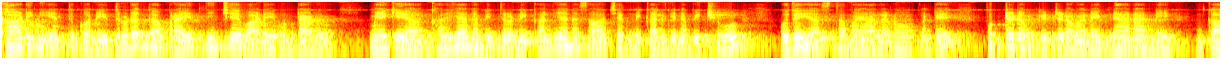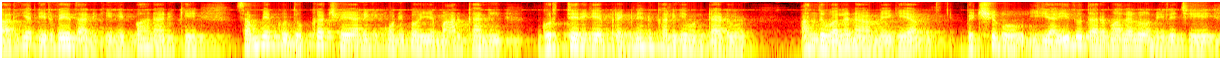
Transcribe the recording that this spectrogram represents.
కాడిని ఎత్తుకొని దృఢంగా ప్రయత్నించేవాడై ఉంటాడు. మేఘియ కళ్యాణ మిత్రుని కళ్యాణ సహచరుని కలిగిన భిక్షువు ఉదయ అస్తమయాలను అంటే పుట్టడం గిట్టడం అనే జ్ఞానాన్ని ఇంకా అర్య నిర్వేదానికి నిబ్బానానికి సమ్యకు దుఃఖక్షయానికి కొనిపోయే మార్గాన్ని గుర్తెరిగే ప్రజ్ఞను కలిగి ఉంటాడు. అందువలన మేఘయ భిక్షువు ఈ ఐదు ధర్మాలలో నిలిచి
